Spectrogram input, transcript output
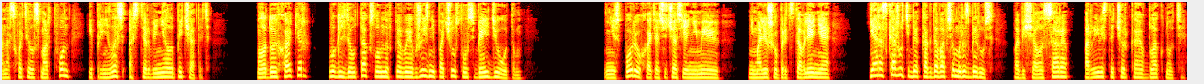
Она схватила смартфон и принялась остервенело печатать. Молодой хакер выглядел так, словно впервые в жизни почувствовал себя идиотом. «Не спорю, хотя сейчас я не имею ни малейшего представления, «Я расскажу тебе, когда во всем разберусь», — пообещала Сара, порывисто черкая в блокноте.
